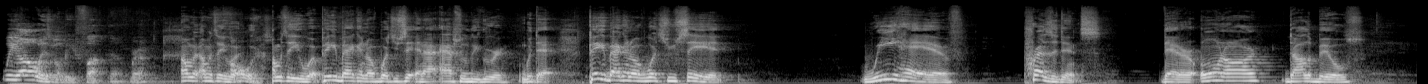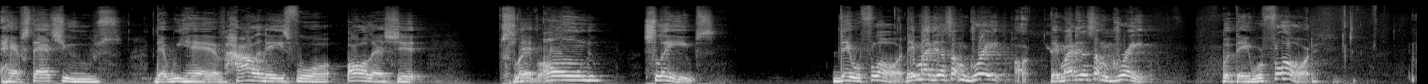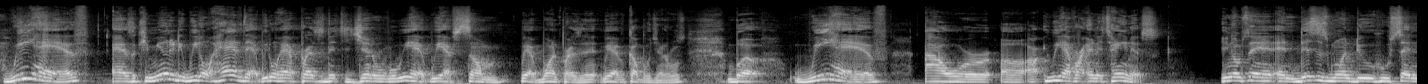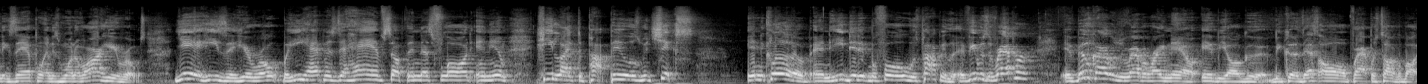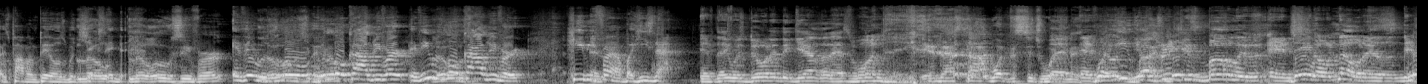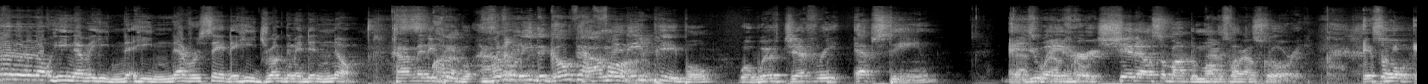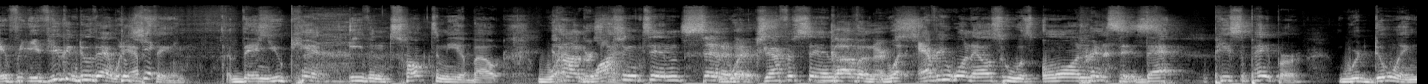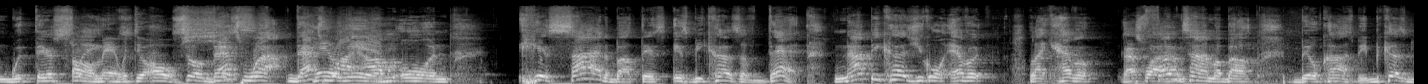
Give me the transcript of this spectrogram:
We always gonna be fucked up, bro. I'm, I'm gonna tell you what. Always. I'm gonna tell you what. Piggybacking off what you said, and I absolutely agree with that. Piggybacking off what you said, we have presidents that are on our dollar bills, have statues that we have holidays for, all that shit. Slave that owned slaves. They were flawed. They might have done something great. They might have done something great, but they were flawed. We have, as a community, we don't have that. We don't have presidents general. Well, we have we have some. We have one president. We have a couple generals, but we have our, uh, our we have our entertainers. You know what I'm saying? And this is one dude who set an example and is one of our heroes. Yeah, he's a hero, but he happens to have something that's flawed in him. He liked to pop pills with chicks in the club, and he did it before it was popular. If he was a rapper, if Bill Cosby was a rapper right now, it'd be all good because that's all rappers talk about is popping pills with Lil, chicks. Lil Uzi Vert. If it was Lil Lil, Uzi Lil Vert. Cosby Vert, if he was Lil Lil Uzi- Cosby Vert, he'd be fine, but he's not. If they was doing it together, that's one thing. And that's not what the But situation if is. Well, your, he- your but- drink but- is bubbling and she They- don't know, that's No, different. no, no, no. He never, he, ne- he never said that he drugged them and didn't know. How many people? How We don't need to go that How far. many people were with Jeffrey Epstein, and That's you ain't heard going. shit else about the motherfucking story? If So- we, if we, if you can do that with The chick- Epstein, then you can't even talk to me about what Washington, senators, what Jefferson, governors, what everyone else who was on princes. that piece of paper were doing with their slaves. Oh, man, with your- oh, so shit. that's why that's Hell why yeah. I'm on his side about this is because of that, not because you're gonna ever like have a That's why fun I'm- time about Bill Cosby because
